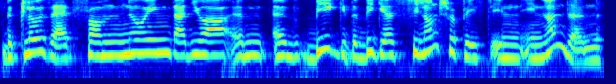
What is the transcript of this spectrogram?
the closet from knowing that you are a, a big, the biggest philanthropist in, in London.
